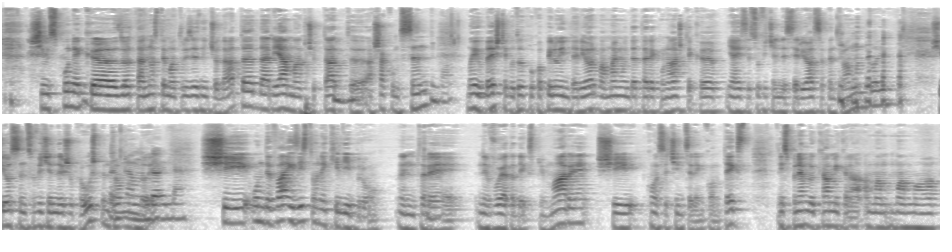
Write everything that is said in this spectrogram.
și îmi spune că Zoltan nu o să te maturizezi niciodată, dar ea m-a acceptat uh-huh. așa cum sunt, da. mă iubește cu tot cu copilul interior, va mai mult de atât recunoaște că ea este suficient de serioasă pentru amândoi și eu sunt suficient de jucăuș pentru, pentru amândoi. amândoi da. Și undeva există un echilibru între nevoia ta de exprimare și consecințele în context. Îi spuneam lui Cami că m-am, m-am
